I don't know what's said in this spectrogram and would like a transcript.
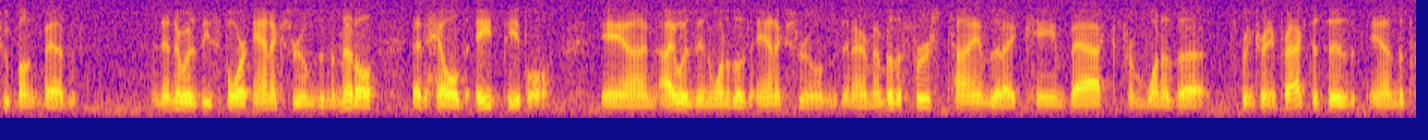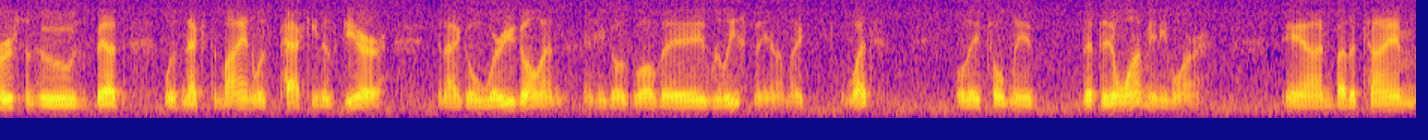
two bunk beds. And then there was these four annex rooms in the middle that held eight people. And I was in one of those annex rooms, and I remember the first time that I came back from one of the spring training practices, and the person whose bed was next to mine was packing his gear. And I go, Where are you going? And he goes, Well, they released me. And I'm like, What? Well, they told me that they don't want me anymore. And by the time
